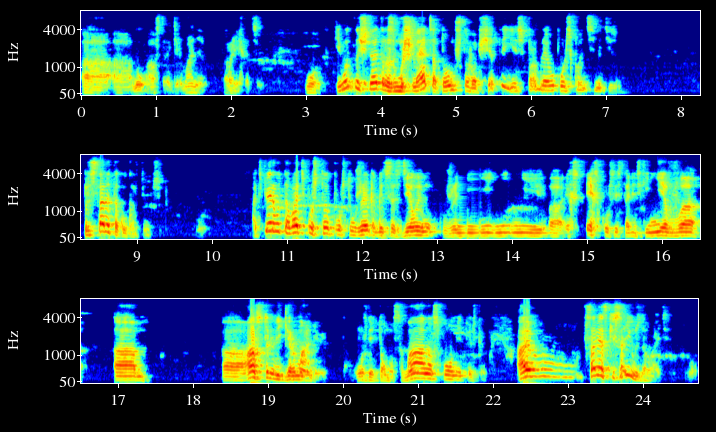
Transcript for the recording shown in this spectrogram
а, а, ну, Австрия, Германия, Рейх Вот. И вот начинают размышлять о том, что вообще-то есть проблема польского антисемитизма. Представили такую картину себе? А теперь вот давайте просто, просто уже, как говорится, сделаем уже не, не, не, а, экскурс исторический не в а, а, Австрию или Германию. Можно и Томаса Мана вспомнить. То есть, а в Советский Союз давайте. Вот.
